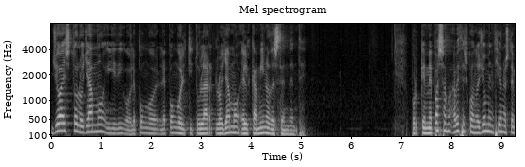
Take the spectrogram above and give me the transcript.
yo a esto lo llamo y digo, le pongo, le pongo el titular, lo llamo el camino descendente. Porque me pasa a veces cuando yo menciono este,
